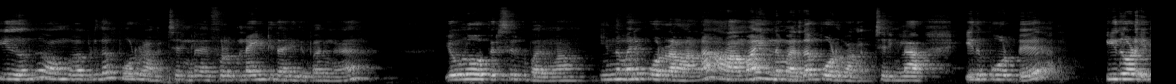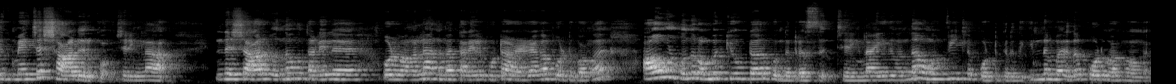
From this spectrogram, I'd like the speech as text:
இது வந்து அவங்க அப்படி தான் போடுறாங்க சரிங்களா? ஃபுல் நைட்டி தான் இது பாருங்க. எவ்வளோ பெருசு இருக்கு பாருங்களா? இந்த மாதிரி போடுறாங்கன்னா ஆமாம் இந்த மாதிரி தான் போடுவாங்க சரிங்களா? இது போட்டு இதோட இதுக்கு மேட்சாக ஷால் இருக்கும் சரிங்களா? இந்த ஷால் வந்து அவங்க தலையில் போடுவாங்கல்ல அந்த மாதிரி தலையில் போட்டு அழகாக போட்டுப்பாங்க அவங்களுக்கு வந்து ரொம்ப க்யூட்டாக இருக்கும் இந்த ட்ரெஸ்ஸு சரிங்களா? இது வந்து அவங்க வீட்டில் போட்டுக்கிறது இந்த மாதிரி தான் போடுவாங்க அவங்க.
